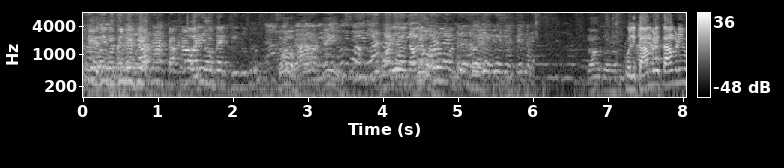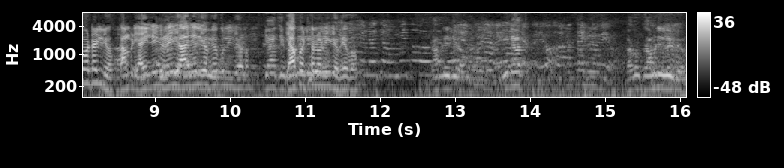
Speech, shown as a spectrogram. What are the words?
નથી હજી લઈ ગયા કીધું ઓલી કામડી કામડી હોટલ લ્યો. કામડી આઈ લઈ લો આ લઈ લ્યો ભેગું લઈ લો ક્યાંથી? યા કોઈ ઠેલો લઈ જાઓ ભેગો. કામડી લ્યો. ઠાકોર કામડી લઈ લ્યો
